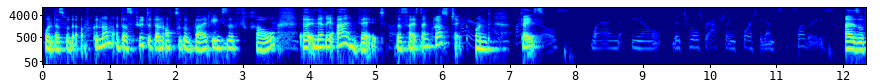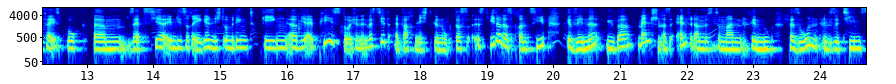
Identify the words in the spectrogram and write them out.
und das wurde aufgenommen und das führte dann auch zu Gewalt gegen diese Frau äh, in der realen Welt. Das heißt ein Crosscheck und Face also Facebook ähm, setzt hier eben diese Regeln nicht unbedingt gegen äh, VIPs durch und investiert einfach nicht genug. Das ist wieder das Prinzip Gewinne über Menschen. Also entweder müsste man genug Personen in diese Teams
